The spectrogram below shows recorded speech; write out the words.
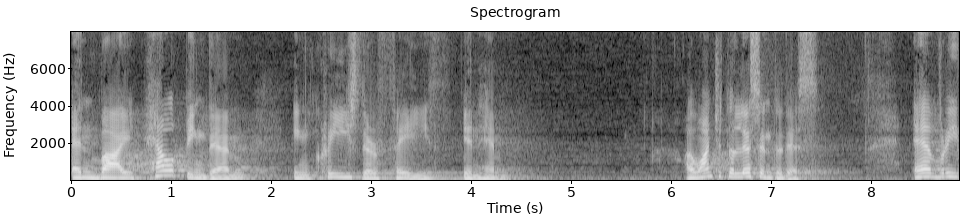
and by helping them increase their faith in Him. I want you to listen to this. Every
